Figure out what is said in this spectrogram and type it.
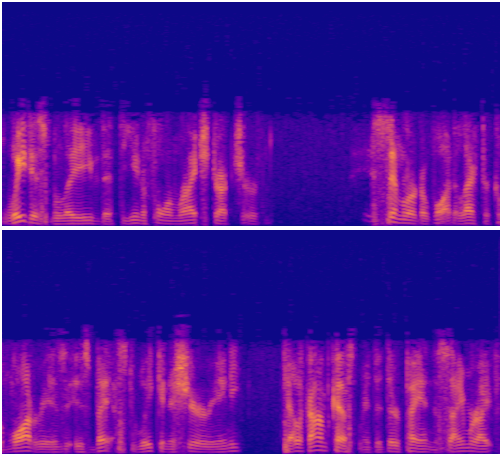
we just believe that the uniform rate structure similar to what electric and water is is best. We can assure any telecom customer that they're paying the same rate for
